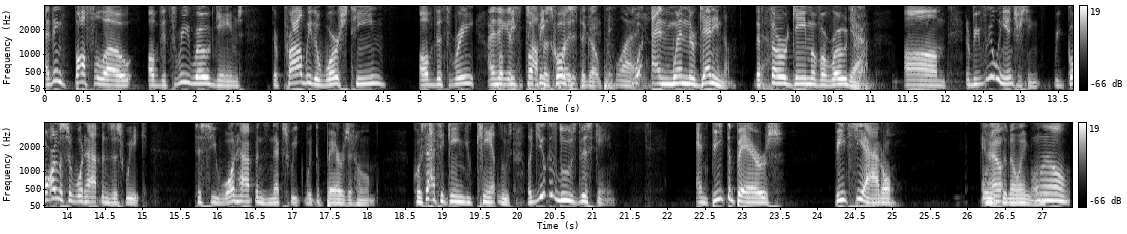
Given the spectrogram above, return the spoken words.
I think Buffalo of the three road games, they're probably the worst team of the three. I think it's be- the toughest place to go play. And when they're getting them, the third game of a road Yeah. trip. Um, it'll be really interesting, regardless of what happens this week, to see what happens next week with the Bears at home, because that's a game you can't lose. Like you could lose this game and beat the Bears, beat Seattle, and Lose to New England. Well,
